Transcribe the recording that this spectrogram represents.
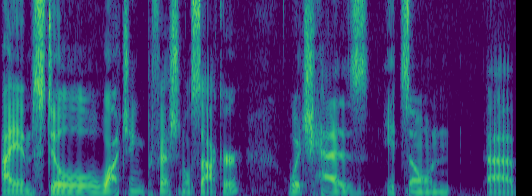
I am still watching professional soccer, which has its own, uh,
